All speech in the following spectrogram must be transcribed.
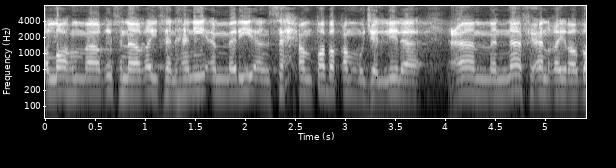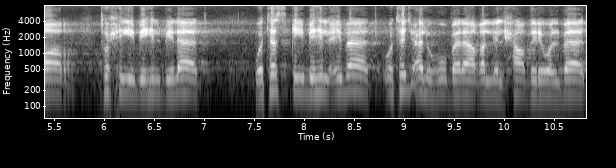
اللهم أغثنا غيثا هنيئا مريئا سحا طبقا مجللا عاما نافعا غير ضار. تحيي به البلاد. وتسقي به العباد وتجعله بلاغا للحاضر والباد.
